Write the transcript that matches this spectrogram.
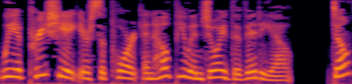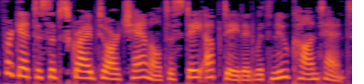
We appreciate your support and hope you enjoyed the video. Don't forget to subscribe to our channel to stay updated with new content.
